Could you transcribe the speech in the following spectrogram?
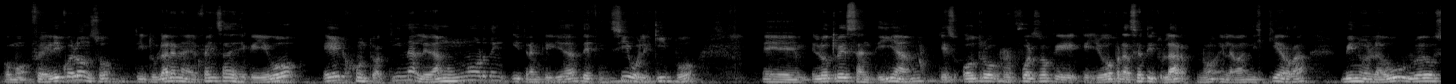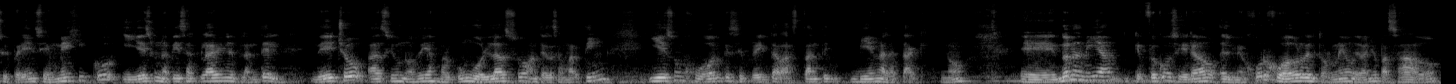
Como Federico Alonso, titular en la defensa desde que llegó, él junto a Quina le dan un orden y tranquilidad defensivo al equipo. Eh, el otro es Santillán, que es otro refuerzo que, llegó para ser titular ¿no? en la banda izquierda. Vino en la U luego su experiencia en México y es una pieza clave en el plantel. De hecho, hace unos días marcó un golazo ante la San Martín y es un jugador que se proyecta bastante bien al ataque. ¿no? Eh, Donald Millán, que fue considerado el mejor jugador del torneo del año pasado,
